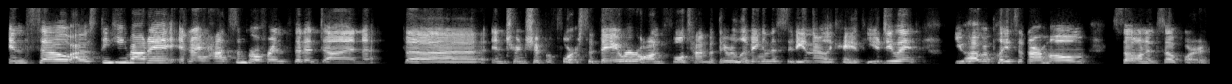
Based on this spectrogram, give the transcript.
And so I was thinking about it, and I had some girlfriends that had done the internship before. So they were on full time, but they were living in the city, and they're like, hey, if you do it, you have a place in our home, so on and so forth.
